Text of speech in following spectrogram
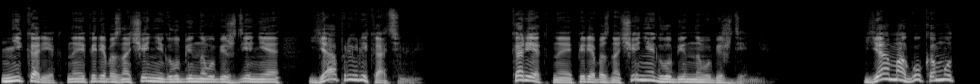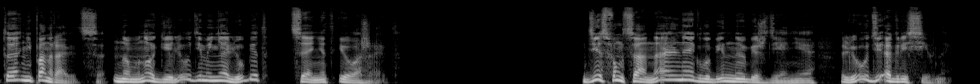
Некорректное переобозначение глубинного убеждения «я привлекательный». Корректное переобозначение глубинного убеждения. Я могу кому-то не понравиться, но многие люди меня любят, ценят и уважают. Дисфункциональное глубинное убеждение. Люди агрессивны.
